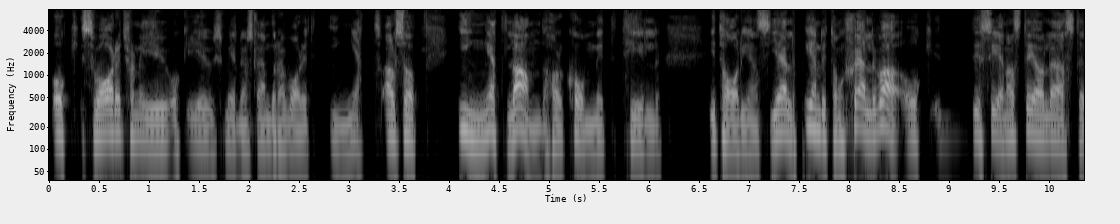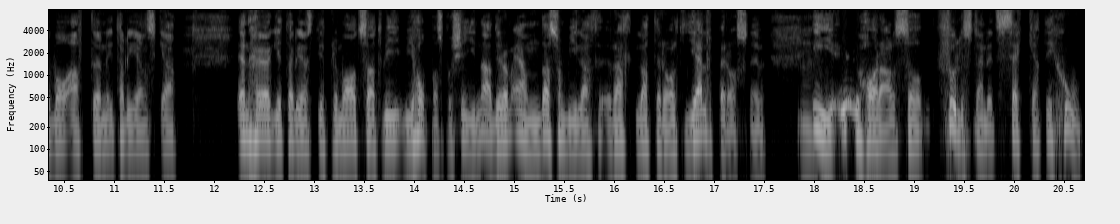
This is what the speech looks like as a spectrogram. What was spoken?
Och svaret från EU och EUs medlemsländer har varit inget. Alltså inget land har kommit till Italiens hjälp enligt dem själva. Och det senaste jag läste var att den italienska en hög italiensk diplomat sa att vi, vi hoppas på Kina. Det är de enda som bilateralt hjälper oss nu. Mm. EU har alltså fullständigt säckat ihop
